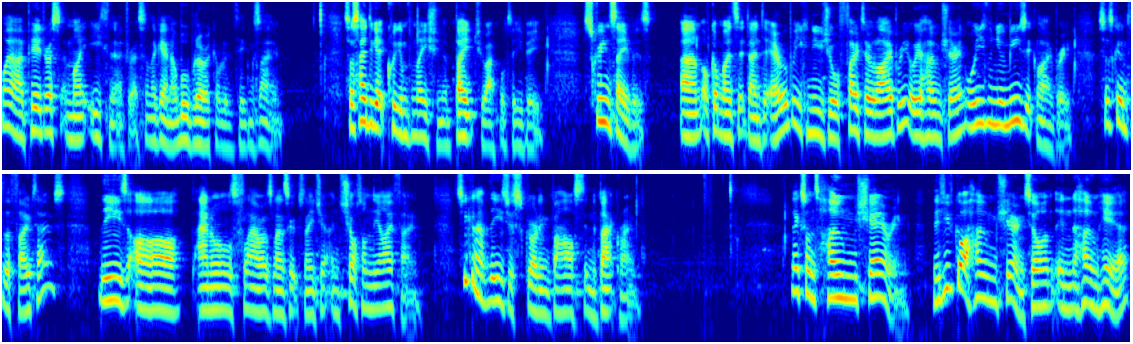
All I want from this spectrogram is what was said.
My IP address and my Ethernet address, and again I will blur a couple of things out. So that's how to get quick information about your Apple TV. Screensavers. Um, I've got mine set down to Aerial, but you can use your photo library or your home sharing or even your music library. So let's go into the photos. These are animals, flowers, landscapes, nature, and shot on the iPhone. So you can have these just scrolling past in the background. Next one's home sharing. Now if you've got home sharing, so in the home here,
